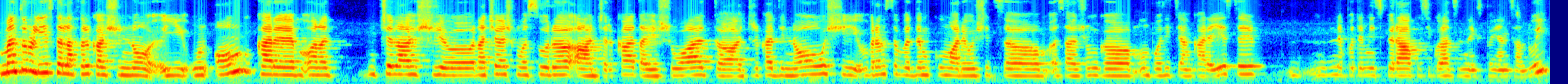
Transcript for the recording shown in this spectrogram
Mentorul este la fel ca și noi, un om care în același, în aceeași măsură a încercat, a ieșuat, a încercat din nou și vrem să vedem cum a reușit să, să ajungă în poziția în care este ne putem inspira cu siguranță din experiența lui.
